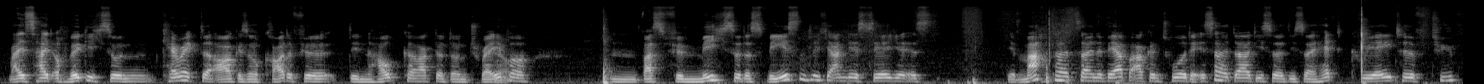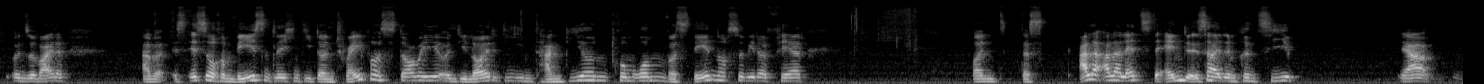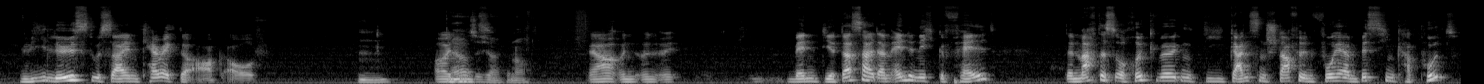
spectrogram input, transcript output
weil es halt auch wirklich so ein Character Arc ist, auch gerade für den Hauptcharakter Don Draper. Ja. Was für mich so das Wesentliche an der Serie ist, der macht halt seine Werbeagentur, der ist halt da dieser, dieser Head Creative Typ und so weiter aber es ist auch im Wesentlichen die Don Draper Story und die Leute, die ihn tangieren drumrum, was denen noch so widerfährt. Und das aller, allerletzte Ende ist halt im Prinzip, ja, wie löst du seinen Character Arc auf? Mhm. Und, ja, sicher, genau. Ja, und, und wenn dir das halt am Ende nicht gefällt, dann macht es auch rückwirkend die ganzen Staffeln vorher ein bisschen kaputt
